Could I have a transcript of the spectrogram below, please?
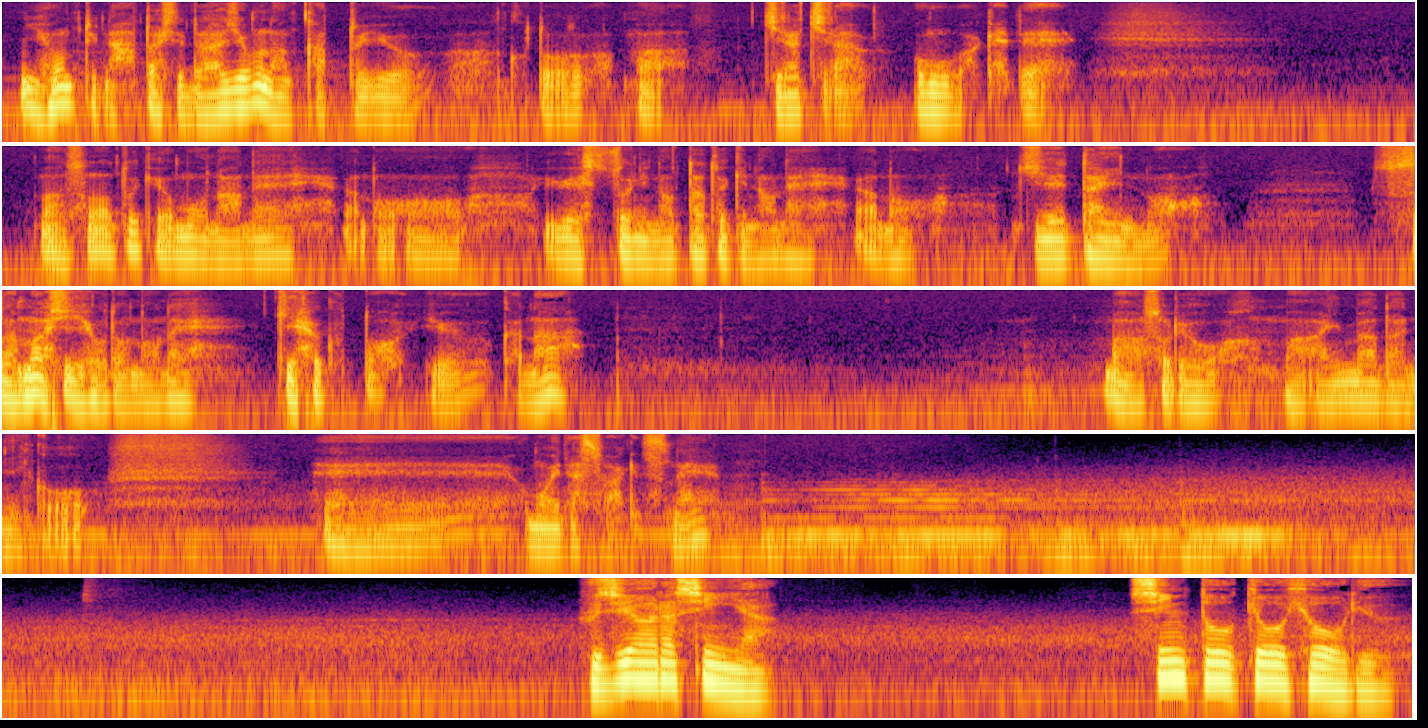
日本っていうのは果たして大丈夫なのかということをまあちらちら思うわけで。まあ、その時思うのはねあの US2 に乗った時のねあの自衛隊員の凄ましいほどのね気迫というかなまあそれをまあ未だにこう、えー、思い出すわけですね。藤原信也。新東京漂流。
